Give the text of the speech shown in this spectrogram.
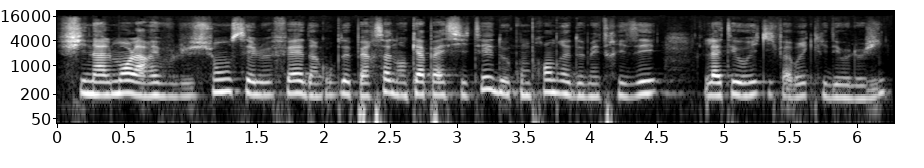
finalement, la révolution, c'est le fait d'un groupe de personnes en capacité de comprendre et de maîtriser la théorie qui fabrique l'idéologie.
